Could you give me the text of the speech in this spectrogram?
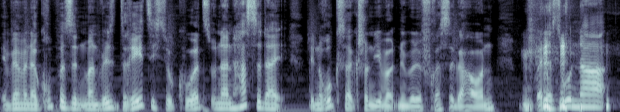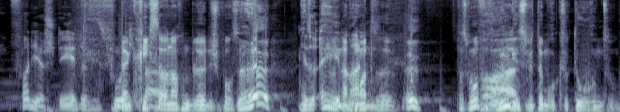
wenn wir in einer Gruppe sind, man will, dreht sich so kurz und dann hast du da den Rucksack schon jemanden über die Fresse gehauen, weil der so nah vor dir steht. Das ist Und furchtbar. dann kriegst du auch noch einen blöden Spruch. So, ja, so, ey, so nach dem Mann, Motto, so, ey, pass mal auf, wo hingehst mit deinem Rucksack, du Hurensohn.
